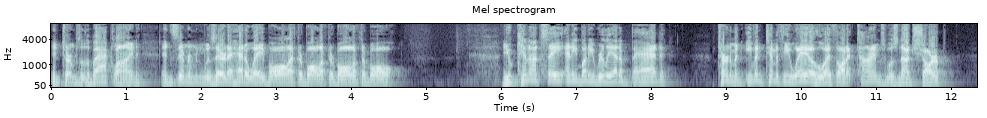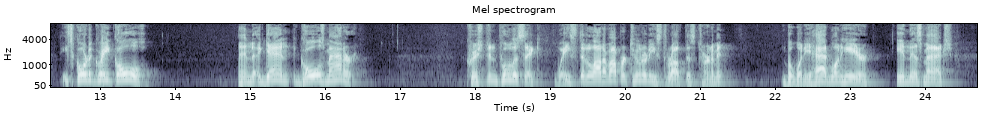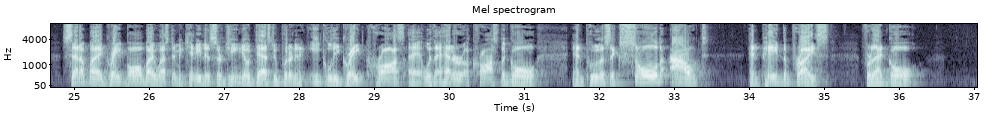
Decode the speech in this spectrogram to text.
in terms of the back line, and Zimmerman was there to head away ball after ball after ball after ball. You cannot say anybody really had a bad tournament. Even Timothy Weah, who I thought at times was not sharp, he scored a great goal. And again, goals matter. Christian Pulisic wasted a lot of opportunities throughout this tournament, but when he had one here in this match, set up by a great ball by Weston McKennie to Sergiño Dest, who put in an equally great cross uh, with a header across the goal. And Pulisic sold out and paid the price for that goal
